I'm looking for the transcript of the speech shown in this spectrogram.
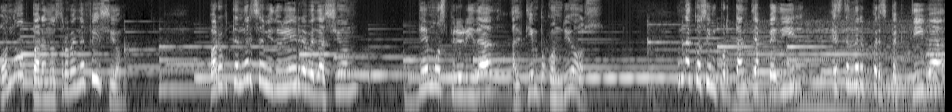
o no para nuestro beneficio. Para obtener sabiduría y revelación, demos prioridad al tiempo con Dios. Una cosa importante a pedir es tener perspectiva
